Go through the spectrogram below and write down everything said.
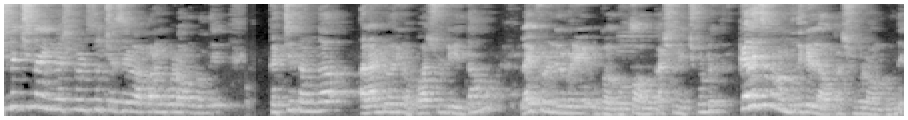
చిన్న చిన్న ఇన్వెస్ట్మెంట్స్ చేసే వ్యాపారం కూడా ఉంటుంది. ఖచ్చితంగా అలాంటి వారికి ఆపర్చునిటీ ఇద్దాము. లైఫ్లో నిలబడే ఒక గొప్ప అవకాశం ఇచ్చుకుంటూ కలిసి మనం ముందుకెళ్ళే అవకాశం కూడా ఉంటుంది.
